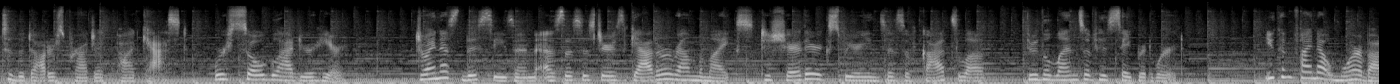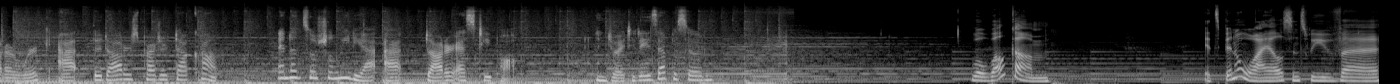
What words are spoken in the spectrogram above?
to the Daughters Project podcast. We're so glad you're here. Join us this season as the sisters gather around the mics to share their experiences of God's love through the lens of His sacred word. You can find out more about our work at thedaughtersproject.com and on social media at DaughterSTPaul. Enjoy today's episode. Well, welcome. It's been a while since we've uh,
